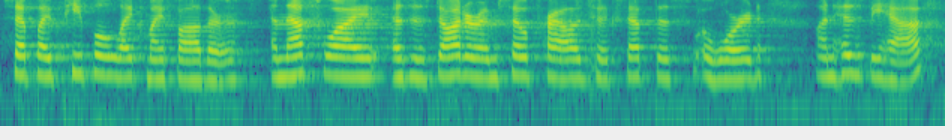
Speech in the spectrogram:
set by people like my father. And that's why, as his daughter, I'm so proud to accept this award on his behalf.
